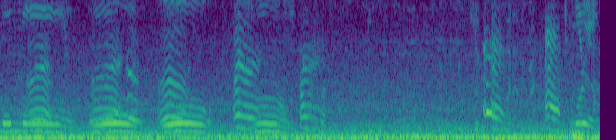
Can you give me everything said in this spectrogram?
모모. 오. 오. 오. 무슨 말하는 거야? 몰라.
